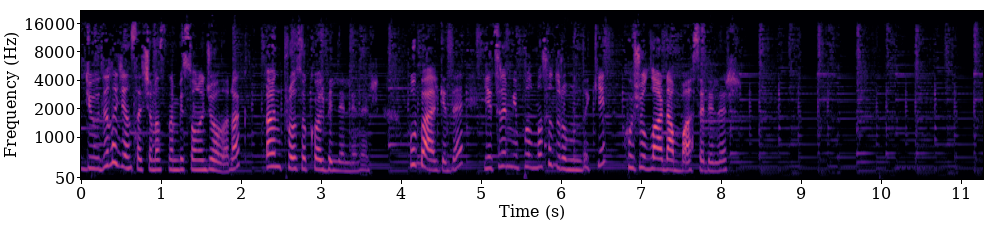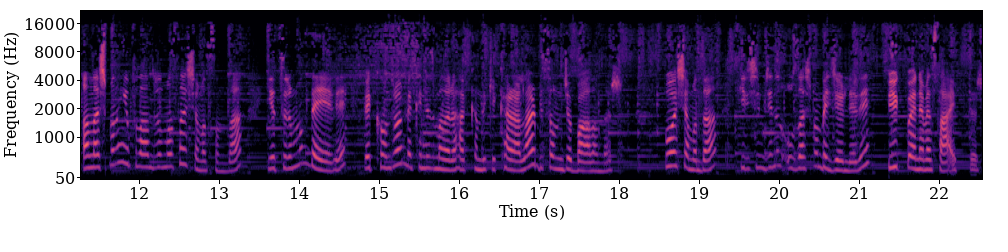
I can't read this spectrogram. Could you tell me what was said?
Due diligence aşamasının bir sonucu olarak ön protokol belirlenir. Bu belgede yatırım yapılması durumundaki koşullardan bahsedilir. Anlaşmanın yapılandırılması aşamasında yatırımın değeri ve kontrol mekanizmaları hakkındaki kararlar bir sonuca bağlanır. Bu aşamada girişimcinin uzlaşma becerileri büyük bir öneme sahiptir.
